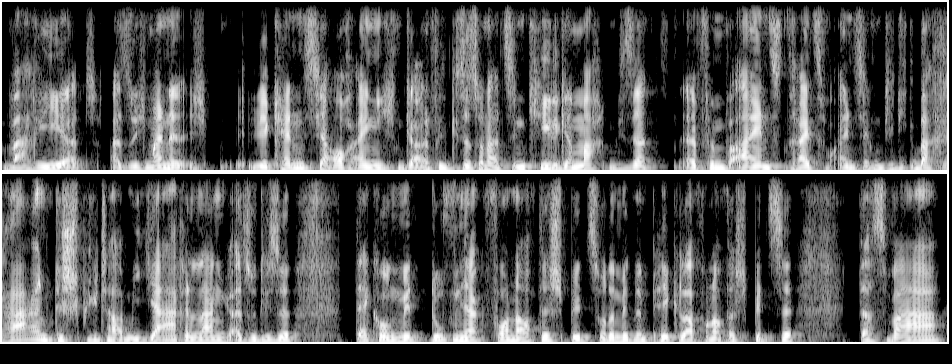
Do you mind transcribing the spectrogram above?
variiert. Also ich meine, ich, wir kennen es ja auch eigentlich, Alfred Gisserson hat es in Kiel gemacht mit dieser äh, 5-1, 3-2-1-Deckung, die die überragend gespielt haben, jahrelang. Also diese Deckung mit Dufenjagd vorne auf der Spitze oder mit einem Pekler vorne auf der Spitze, das war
